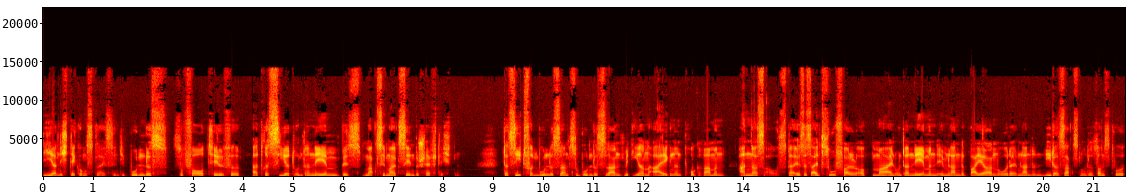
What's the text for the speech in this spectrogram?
die ja nicht deckungsgleich sind. Die Bundessoforthilfe adressiert Unternehmen bis maximal zehn Beschäftigten. Das sieht von Bundesland zu Bundesland mit ihren eigenen Programmen anders aus. Da ist es ein Zufall, ob mal ein Unternehmen im Lande Bayern oder im Lande Niedersachsen oder sonst wo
